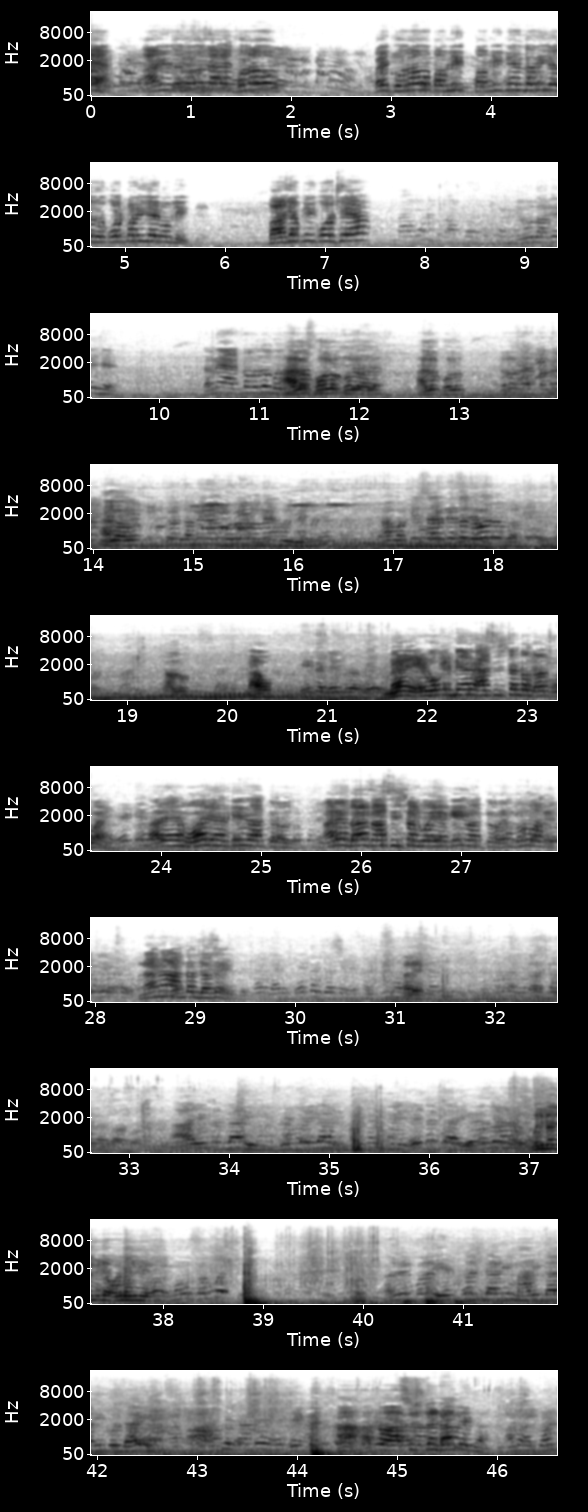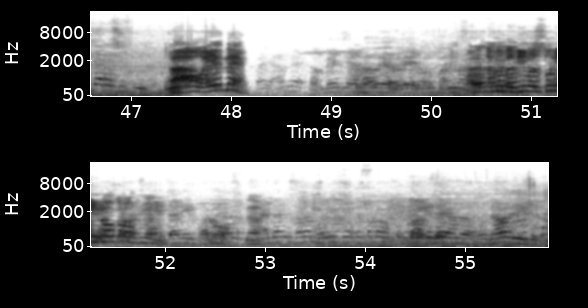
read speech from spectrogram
આવી રીતે થોડું ચાલે ખોલાવો. ભાઈ ખોલાવો પબ્લિક પબ્લિકની અંદર નહીં જાવ કોર્ટમાં નહીં જાય પબ્લિક ભાજપની કોર્ટ છે આ? લાગે છે. તમે આટલો બધો હાલો ખોલો ખોલો હાલો હાલો ખોલો. હાલો હાલો. જો તમે ના ખોલો તો અમે ખોલીએ આ વકીલ સાહેબ ને તો જવાનો હાલો. એડવોકેટની યાર આસિસ્ટન્ટો દસ હોય. અરે એમ હોય યાર કેવી વાત કરો છો? અરે દસ આસિસ્ટન્ટ હોય યાર કેવી વાત કરો એમ થોડું હાલે ના ના અંદર જશે. અરે. ઓલી બાજુ ઓલી બાજુ. અરે પણ એક જ ગાડી મારી ગાડી તો જાય. હા હા તો આસિસ્ટન્ટ આવે. હા હોય જ ને. હવે તમે બધી વસ્તુની ન કરો તમે. કાયદાની ભરો.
